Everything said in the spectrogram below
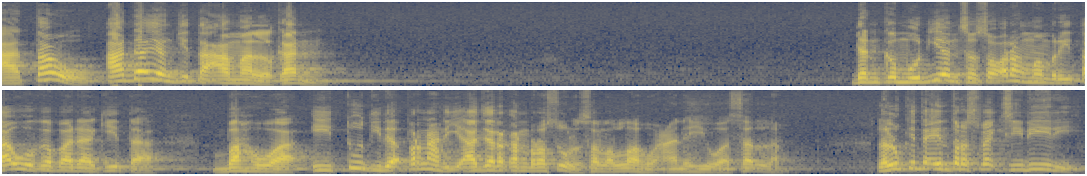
Atau ada yang kita amalkan dan kemudian seseorang memberitahu kepada kita bahwa itu tidak pernah diajarkan Rasul sallallahu alaihi wasallam. Lalu kita introspeksi diri,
